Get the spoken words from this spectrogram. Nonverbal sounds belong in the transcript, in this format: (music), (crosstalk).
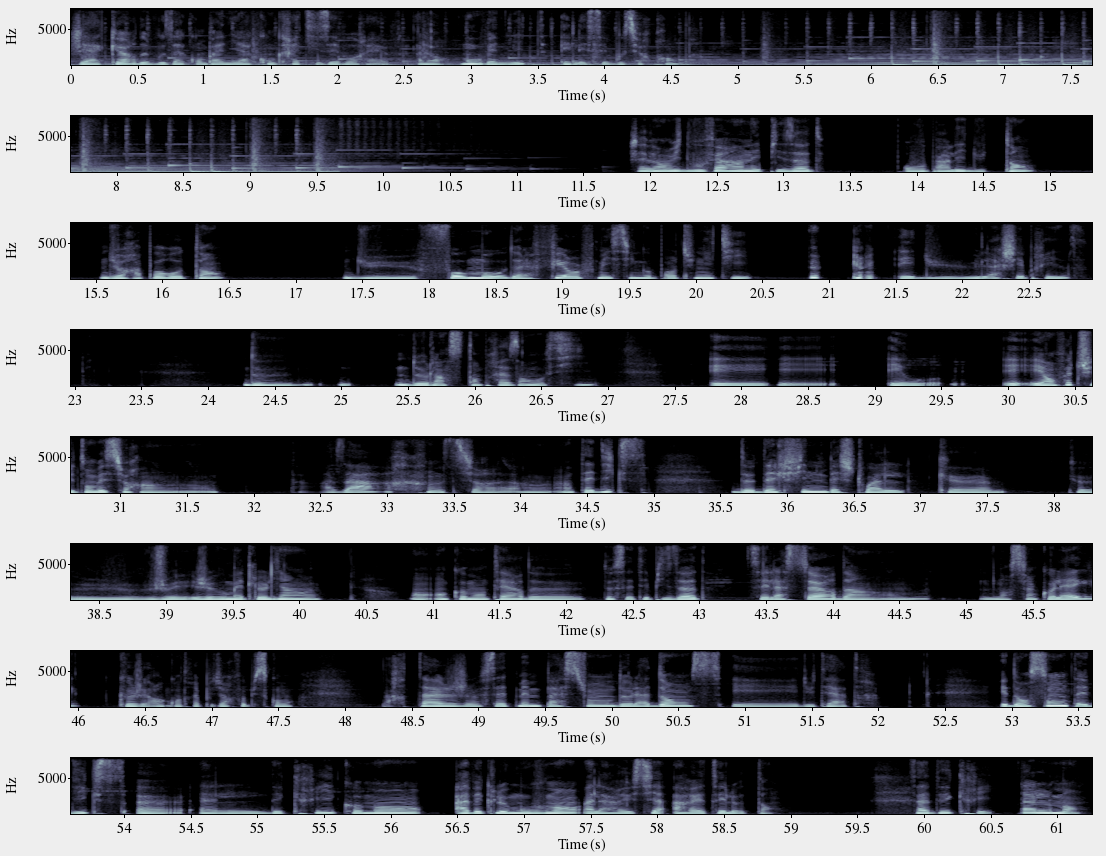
J'ai à cœur de vous accompagner à concrétiser vos rêves. Alors move and meet et laissez-vous surprendre. J'avais envie de vous faire un épisode pour vous parler du temps, du rapport au temps, du FOMO, de la Fear of Missing Opportunity (coughs) et du lâcher prise, de, de l'instant présent aussi. Et, et, et, et, en fait, je suis tombée sur un, par hasard, (laughs) sur un, TEDx de Delphine Bechtoile, que, je, vais, vous mettre le lien en, commentaire de, de, cet épisode. C'est la sœur d'un ancien collègue que j'ai rencontré plusieurs fois, puisqu'on partage cette même passion de la danse et du théâtre. Et dans son TEDx, euh, elle décrit comment, avec le mouvement, elle a réussi à arrêter le temps ça décrit tellement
